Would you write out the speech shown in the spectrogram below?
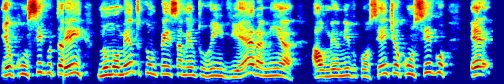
eu consigo também, no momento que um pensamento ruim vier a minha, ao meu nível consciente, eu consigo, é,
